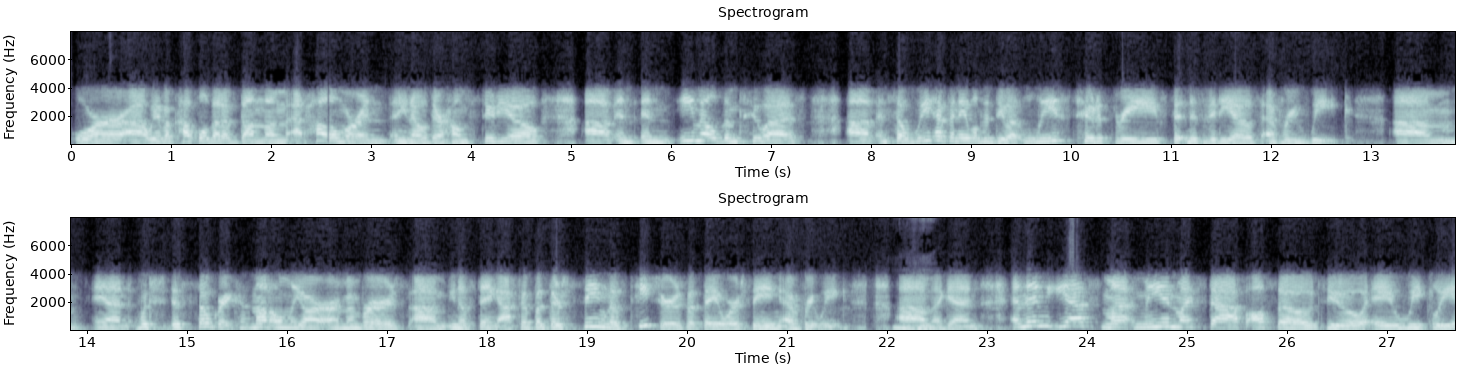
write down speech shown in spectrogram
or uh, we have a couple that have done them at home or in you know their home studio, um, and and emailed them to us. Um, and so we have been able to do at least two to three fitness videos every week um, and which is so great because not only are our members, um, you know, staying active, but they're seeing those teachers that they were seeing every week um, mm-hmm. again. And then, yes, my, me and my staff also do a weekly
